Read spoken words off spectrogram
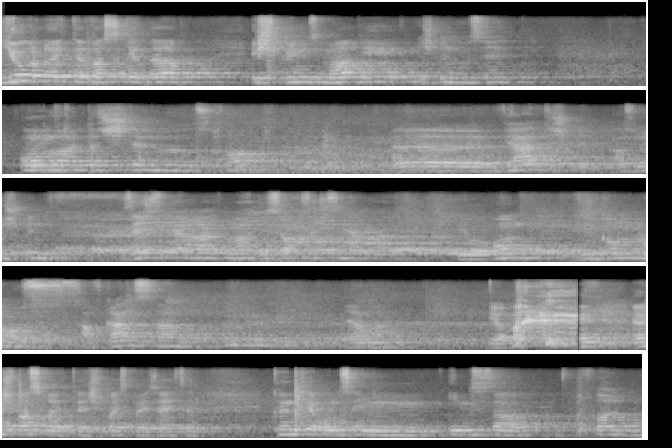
Jo Leute, was geht ab? Ich bin's Madi Ich bin Hussein. Und und heute stellen wir uns vor, äh, wie alt ich bin. Also ich bin 16 Jahre alt, Mahdi ist auch 16 Jahre alt. Jo. Und wir kommen aus Afghanistan. Ja, Mann. ja, ja Spaß Leute, Spaß beiseite. Könnt ihr uns im Insta, Folgen.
